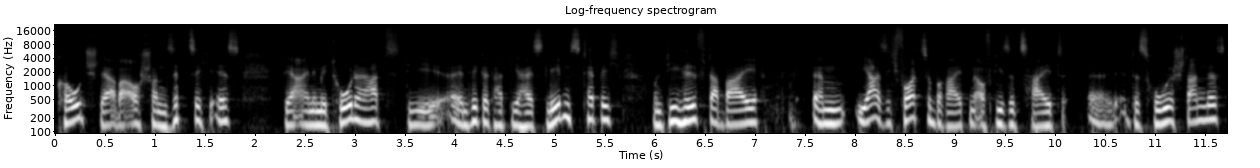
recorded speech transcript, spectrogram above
Coach, der aber auch schon 70 ist, der eine Methode hat, die entwickelt hat, die heißt Lebensteppich und die hilft dabei, ähm, ja, sich vorzubereiten auf diese Zeit äh, des Ruhestandes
